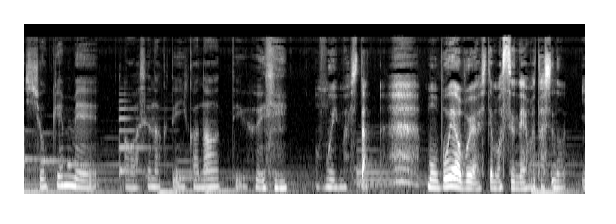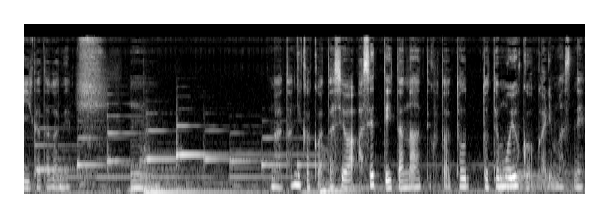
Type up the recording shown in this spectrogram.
一生懸命合わせなくていいかなっていうふうに 思いました。もうぼやぼやしてますよね私の言い方がね。うん。まあとにかく私は焦っていたなってことはととてもよくわかりますね。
